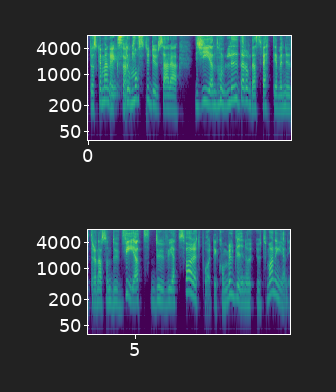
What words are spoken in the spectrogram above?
Då, ska man, Exakt. då måste du så här, genomlida de där svettiga minuterna som du vet du vet svaret på. Det kommer väl bli en utmaning, Jenny,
